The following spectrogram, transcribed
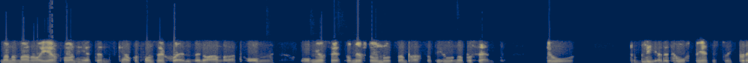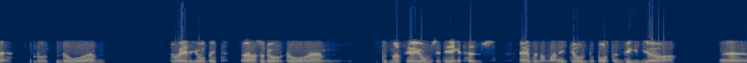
man, man har erfarenheten, kanske från sig själv eller andra, att om, om jag, sett, om jag ståndortsanpassar till 100 procent, då, då blir det ett hårt betestryck på det. Då, då, ehm, då är det jobbigt. Alltså då, då, ehm, man ser ju om sitt eget hus. Även om man i grund och botten vill göra Eh,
